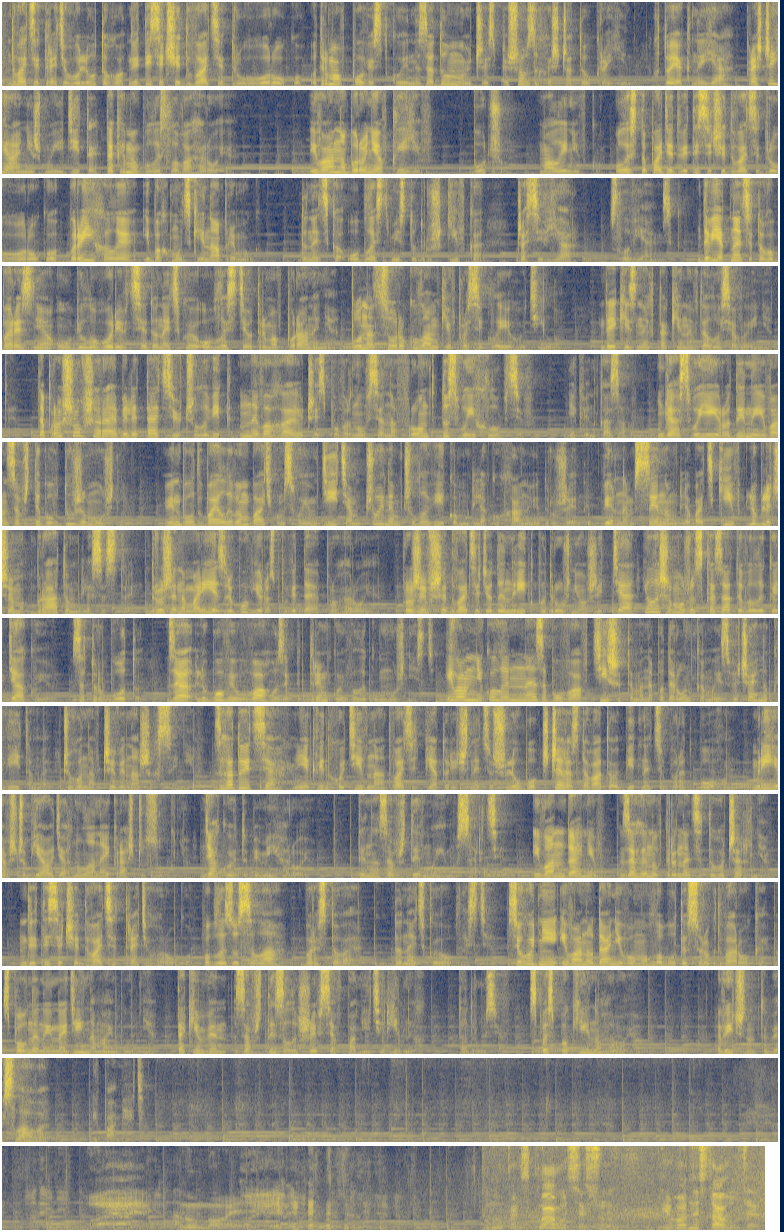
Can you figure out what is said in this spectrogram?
23 лютого 2022 року отримав повістку і, не задумуючись, пішов захищати Україну. Хто як не я, краще я, ніж мої діти. Такими були слова героя. Іван обороняв Київ, Бучу, Малинівку. У листопаді 2022 року переїхали і Бахмутський напрямок, Донецька область, місто Дружківка, Часів Яр, Слов'янськ. 19 березня у Білогорівці Донецької області отримав поранення. Понад 40 уламків просікли його тіло. Деякі з них так і не вдалося вийняти. Та пройшовши реабілітацію, чоловік, не вагаючись, повернувся на фронт до своїх хлопців, як він казав. Для своєї родини Іван завжди був дуже мужнім. Він був дбайливим батьком своїм дітям, чуйним чоловіком для коханої дружини, вірним сином для батьків, люблячим братом для сестри. Дружина Марія з любов'ю розповідає про героя. Проживши 21 рік подружнього життя, я лише можу сказати велике дякую за турботу, за любов і увагу, за підтримку і велику мужність. Іван ніколи не забував тішити мене подарунками і, звичайно, квітами, чого навчив і наших синів. Згадується, як він хотів на 25-ту річницю шлюбу ще раз давати обітницю перед Богом. Мріяв, щоб я одягнула найкращу сукню. Дякую тобі, мій герою. Ти назавжди в моєму серці. Іван Данів загинув 13 червня 2023 року поблизу села Берестове Донецької області. Сьогодні Івану Даніву могло бути 42 роки, сповнений надій на майбутнє. Таким він завжди залишився в пам'яті рідних та друзів. Спи спокійно, герою. Вічно тобі слава і пам'ять. Ну многое. Ну так склалося, що його не стало вже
